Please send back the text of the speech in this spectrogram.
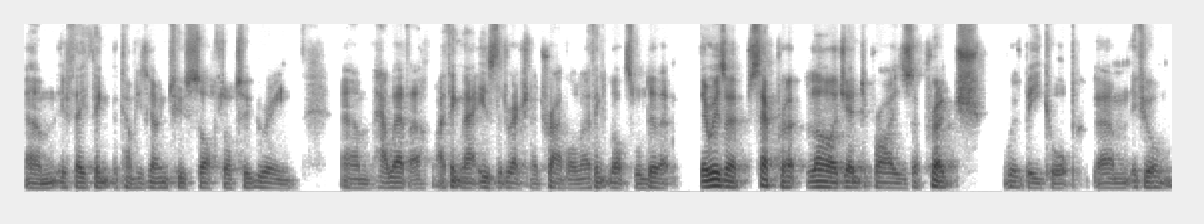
um, if they think the company's going too soft or too green. Um, however, I think that is the direction of travel, and I think lots will do it. There is a separate large enterprise approach with B Corp. Um, if your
